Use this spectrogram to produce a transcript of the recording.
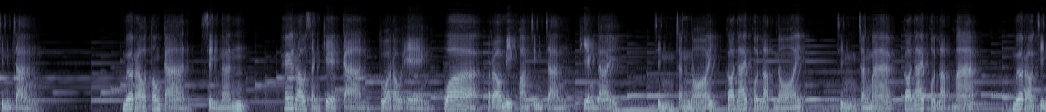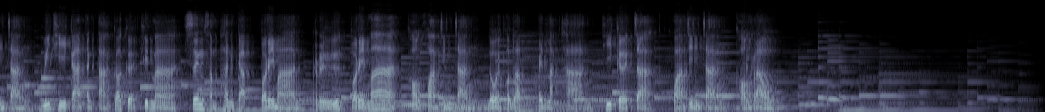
จริงจัง เมื่อเราต้องการสิ่งนั้น ให้เราสังเกตการตัวเราเองว่าเรามีความจริงจังเพียงใด จริงจังน้อยก็ได้ผลลัพธ์น้อย จริงจังมากก็ได้ผลลัพธ์มาก เมื่อเราจริงจัง วิธีการต่างๆก็เกิดขึ้นมา ซึ่งสัมพันธ์กับ ปริมาณ หรือปริมาตรของความจริงจัง โดยผลลัพธ์เป็นหลักฐานที่เกิดจากความจริงจังของเรา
